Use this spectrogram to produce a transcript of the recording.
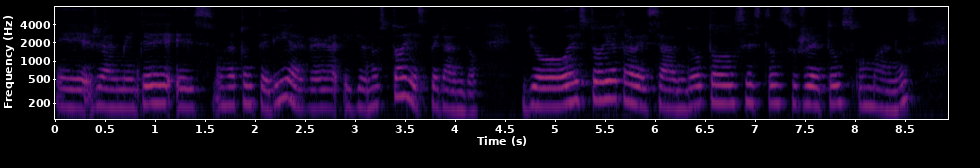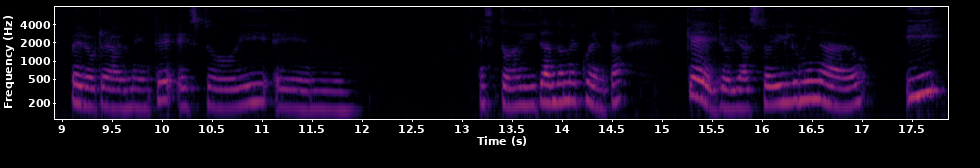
Realmente es una tontería, yo no estoy esperando. Yo estoy atravesando todos estos retos humanos, pero realmente estoy, em, estoy dándome cuenta que yo ya estoy iluminado y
